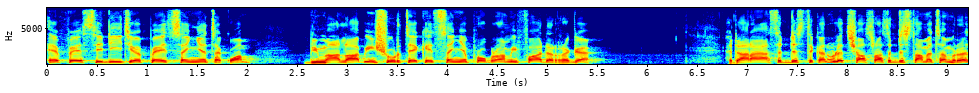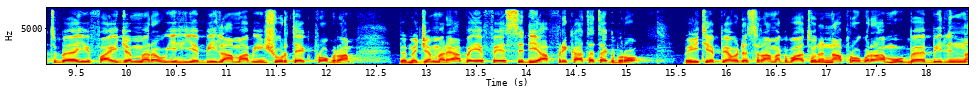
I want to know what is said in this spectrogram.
FSD ኢትዮጵያ የተሰኘ ተቋም BimaLab Insurtech የተሰኘ ፕሮግራም ይፋ አደረገ። ህዳር 26 ቀን 2016 ዓ ም በይፋ የጀመረው ይህ የ BimaLab Insurtech ፕሮግራም በመጀመሪያ በ FSD አፍሪካ ተተግብሮ በኢትዮጵያ ወደ ስራ መግባቱን እና ፕሮግራሙ በቢልና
